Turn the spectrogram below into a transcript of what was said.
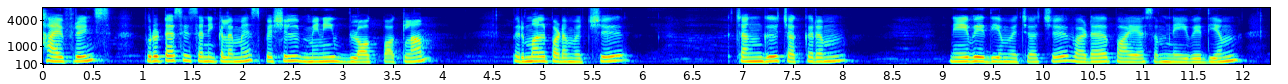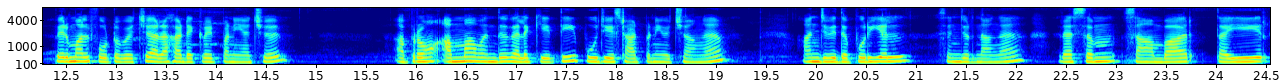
ஹாய் ஃப்ரெண்ட்ஸ் புரட்டாசி சனிக்கிழமை ஸ்பெஷல் மினி vlog பார்க்கலாம். பெருமாள் படம் வச்சு சங்கு சக்கரம் நெய்வேத்தியம் வச்சாச்சு வடை பாயாசம் நெய்வேத்தியம் பெருமாள் ஃபோட்டோ வச்சு அழகாக டெக்கரேட் பண்ணியாச்சு. அப்புறம் அம்மா வந்து விளக்கேற்றி பூஜையை ஸ்டார்ட் பண்ணி வச்சாங்க. அஞ்சு வித பொரியல் செஞ்சுருந்தாங்க. ரசம் சாம்பார் தயிர்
